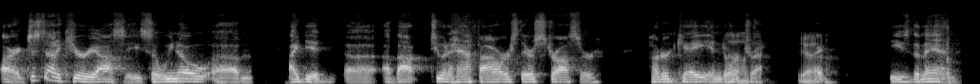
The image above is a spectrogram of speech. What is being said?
all right, just out of curiosity, so we know um, I did uh, about two and a half hours. There's Strasser, 100k mm. indoor oh, track. Yeah, right? he's the man.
